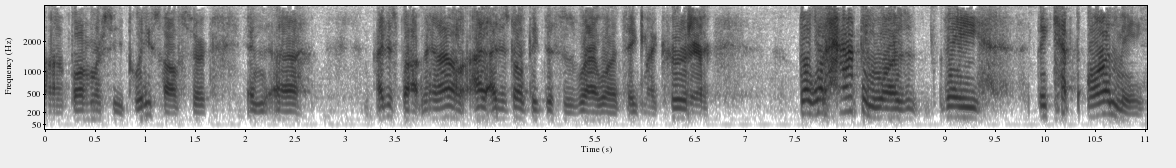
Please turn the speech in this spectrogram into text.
uh, Baltimore City police officer, and uh, I just thought, man, I don't, I, I just don't think this is where I want to take my career. But what happened was they they kept on me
